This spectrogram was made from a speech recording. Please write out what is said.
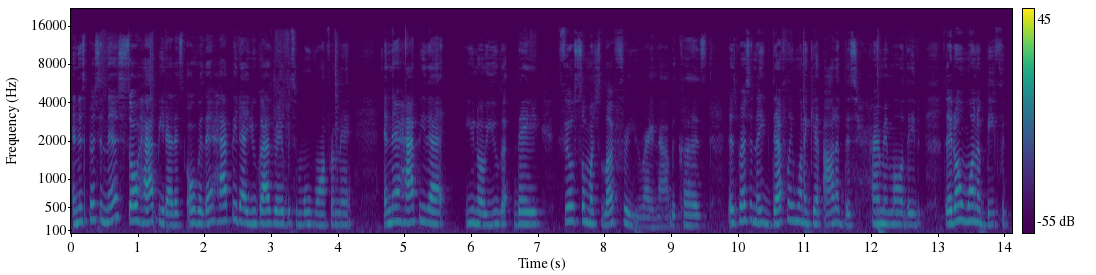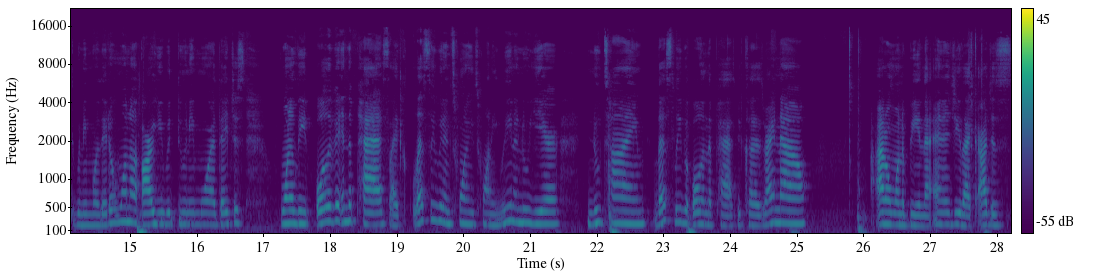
And this person, they're so happy that it's over. They're happy that you guys were able to move on from it. And they're happy that, you know, you they feel so much love for you right now because this person they definitely want to get out of this hermit mode they they don't want to beef with you anymore they don't want to argue with you anymore they just want to leave all of it in the past like let's leave it in 2020 we in a new year new time let's leave it all in the past because right now i don't want to be in that energy like i just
